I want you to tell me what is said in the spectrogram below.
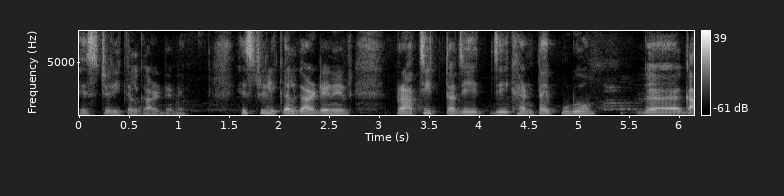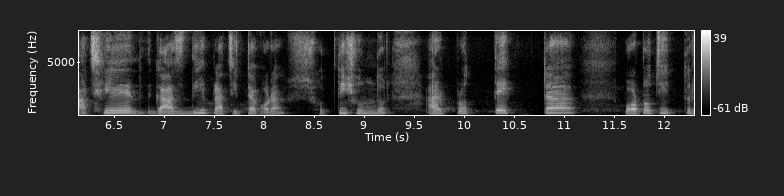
হিস্টোরিক্যাল গার্ডেনে। হিস্টোরিক্যাল গার্ডেনের প্রাচীরটা যে যেইখানটায় পুরো গাছের গাছ দিয়ে প্রাচীরটা করা, সত্যি সুন্দর। আর প্রত্যেকটা পটচিত্র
